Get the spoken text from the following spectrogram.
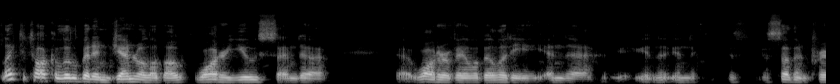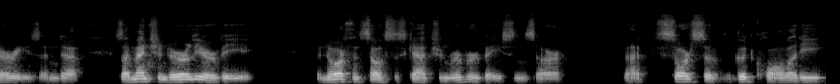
I'd like to talk a little bit in general about water use and uh, uh, water availability in the, in the, in the the southern prairies. And uh, as I mentioned earlier, the, the North and South Saskatchewan river basins are that source of good quality,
